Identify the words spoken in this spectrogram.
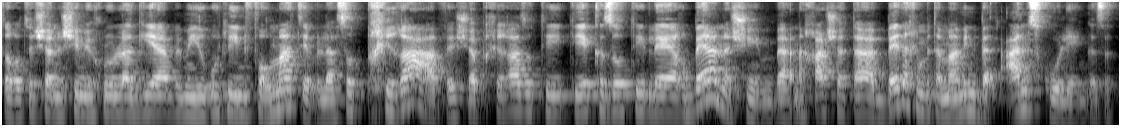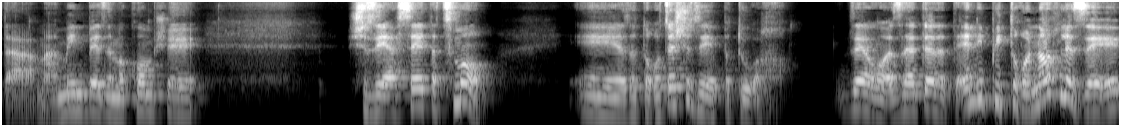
אתה רוצה שאנשים יוכלו להגיע במהירות לאינפורמציה ולעשות בחירה, ושהבחירה הזאת תהיה כזאת להרבה אנשים, בהנחה שאתה, בטח אם אתה מאמין ב unschooling, אז אתה מאמין באיזה מקום ש, שזה יעשה את עצמו, אה, אז אתה רוצה שזה יהיה פתוח. זהו, אז את יודעת, אין לי פתרונות לזה,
